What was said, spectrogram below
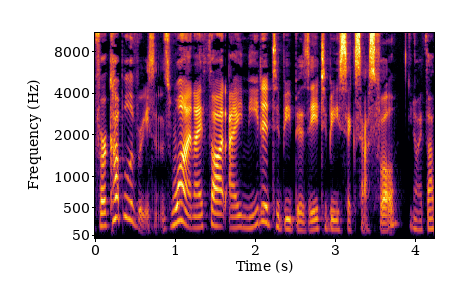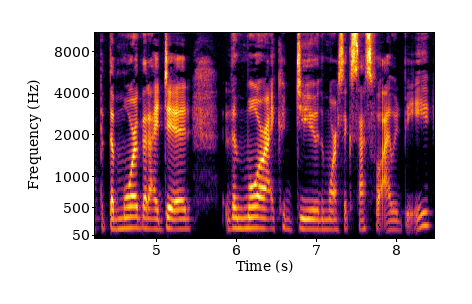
for a couple of reasons. One, I thought I needed to be busy to be successful. You know, I thought that the more that I did, the more I could do, the more successful I would be.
